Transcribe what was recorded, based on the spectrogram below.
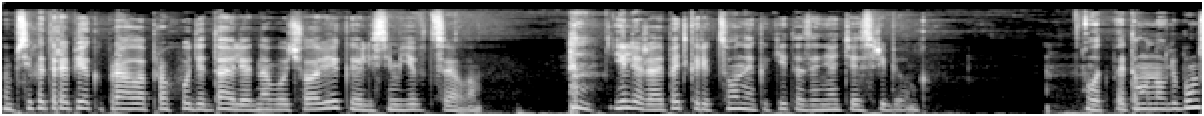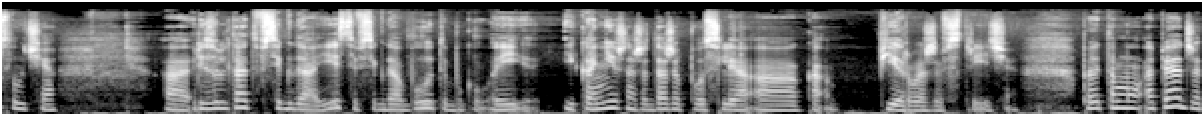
Но психотерапия, как правило, проходит, да, или одного человека, или семьи в целом. Или же опять коррекционные какие-то занятия с ребенком. Вот, поэтому, ну, в любом случае, а, результат всегда есть и всегда будет, и, и конечно же, даже после а, первой же встречи. Поэтому, опять же,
